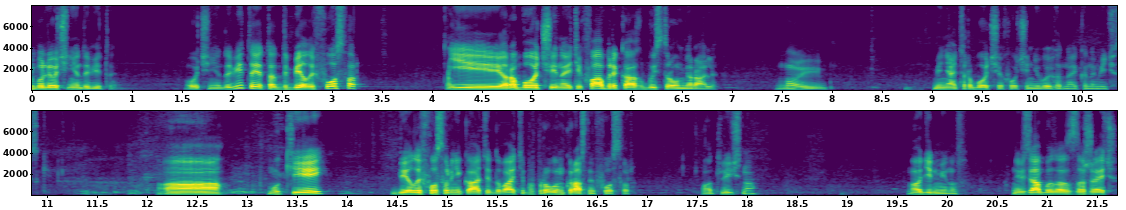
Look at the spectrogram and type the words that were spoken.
были очень ядовиты. Очень ядовиты. Это белый фосфор. И рабочие на этих фабриках быстро умирали. Ну и менять рабочих очень невыгодно экономически. А, окей, белый фосфор не катит. Давайте попробуем красный фосфор. Отлично. Но один минус. Нельзя было зажечь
